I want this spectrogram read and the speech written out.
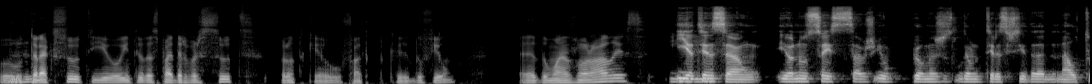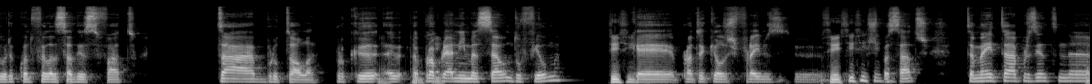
O Uhum. Tracksuit e o Into the Spider-Verse Suit, pronto, que é o fato que- do filme eh, do Miles Morales. E atenção, eu não sei se sabes, eu pelo menos lembro de ter assistido na altura, quando foi lançado esse fato, está brutal, porque É, a- tá a, própria animação do filme, Sim, sim. que é pronto, aqueles frames eh, Sim, sim, sim, espaçados, também está presente na, Tá-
